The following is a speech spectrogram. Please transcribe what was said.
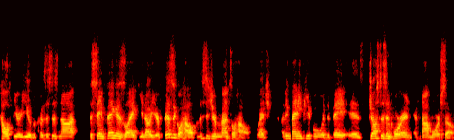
healthier you because this is not the same thing is like, you know, your physical health. This is your mental health, which I think many people would debate is just as important, if not more so.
